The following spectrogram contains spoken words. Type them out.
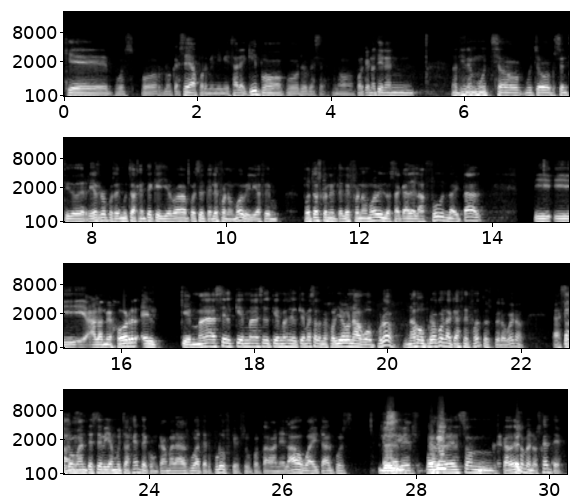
que, pues, por lo que sea, por minimizar equipo, por yo que sé, no, porque no tienen, no tienen mucho, mucho sentido de riesgo, pues hay mucha gente que lleva pues el teléfono móvil y hace fotos con el teléfono móvil, lo saca de la funda y tal. Y, y a lo mejor el que más, el que más, el que más, el que más, a lo mejor lleva una GoPro, una GoPro con la que hace fotos, pero bueno, así Vale. como antes se veía mucha gente con cámaras waterproof que soportaban el agua y tal, pues Lo cada, vez, cada móvil- vez son, cada vez son menos gente.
